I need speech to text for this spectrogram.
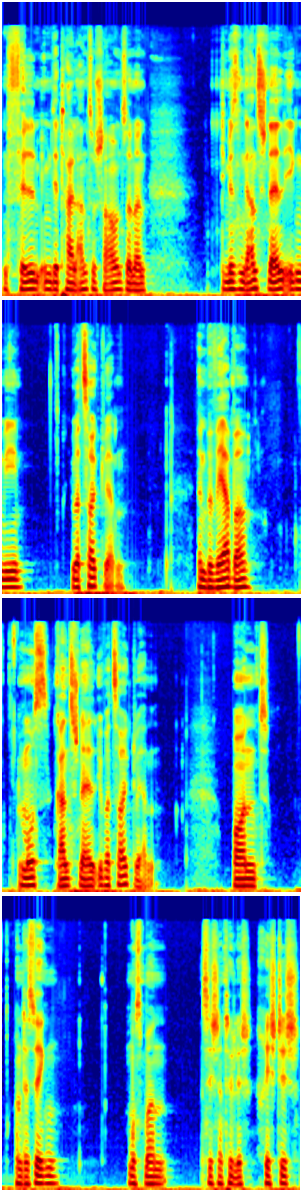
einen Film im Detail anzuschauen, sondern die müssen ganz schnell irgendwie überzeugt werden. Ein Bewerber muss ganz schnell überzeugt werden. Und, und deswegen muss man sich natürlich richtig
